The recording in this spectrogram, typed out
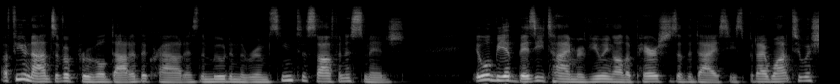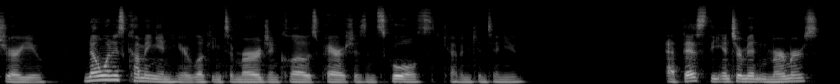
A few nods of approval dotted the crowd as the mood in the room seemed to soften a smidge. It will be a busy time reviewing all the parishes of the diocese, but I want to assure you, no one is coming in here looking to merge and close parishes and schools, Kevin continued. At this, the intermittent murmurs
